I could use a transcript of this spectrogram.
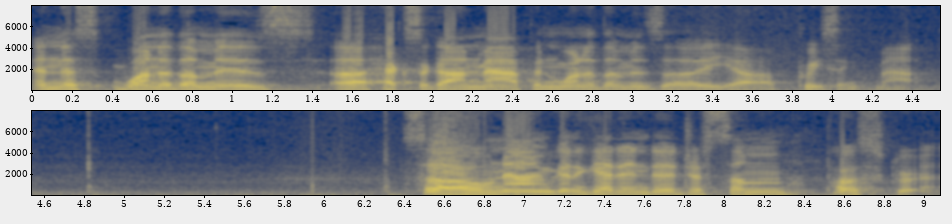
and this one of them is a hexagon map, and one of them is a uh, precinct map. So now I'm going to get into just some Postgre-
